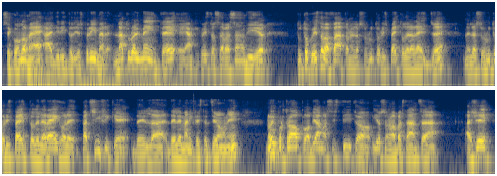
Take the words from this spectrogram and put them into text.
secondo me, ha il diritto di esprimere. Naturalmente, e anche questo ça va sans dire, tutto questo va fatto nell'assoluto rispetto della legge, nell'assoluto rispetto delle regole pacifiche del, delle manifestazioni. Noi purtroppo abbiamo assistito, io sono abbastanza âgé,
